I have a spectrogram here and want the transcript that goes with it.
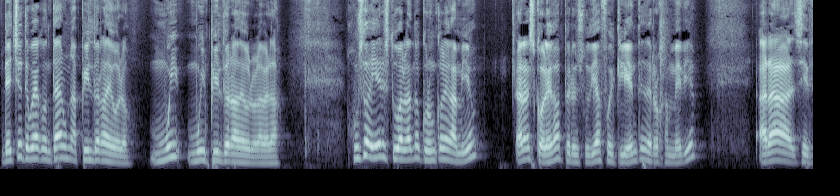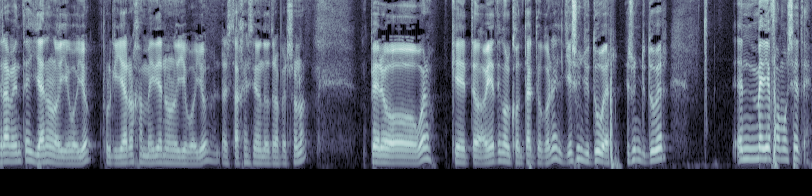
De hecho, te voy a contar una píldora de oro. Muy, muy píldora de oro, la verdad. Justo ayer estuve hablando con un colega mío, ahora es colega, pero en su día fue cliente de Roja Media. Ahora, sinceramente, ya no lo llevo yo, porque ya Roja Media no lo llevo yo, la está gestionando otra persona. Pero bueno, que todavía tengo el contacto con él. Y es un youtuber, es un youtuber medio famosete.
